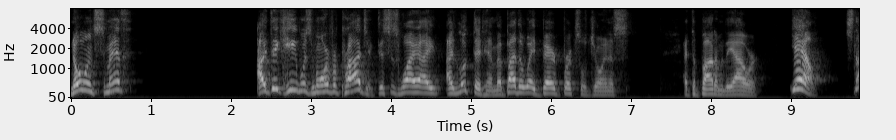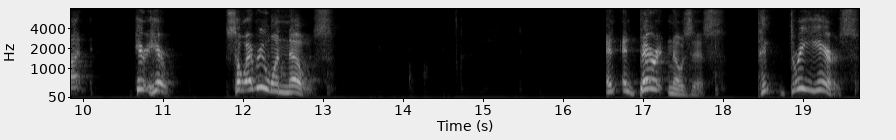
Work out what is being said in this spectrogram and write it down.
Nolan Smith. I think he was more of a project. This is why I, I looked at him. And by the way, Barrett Brooks will join us at the bottom of the hour. Yeah, it's not here. Here, so everyone knows, and and Barrett knows this. Take three years.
